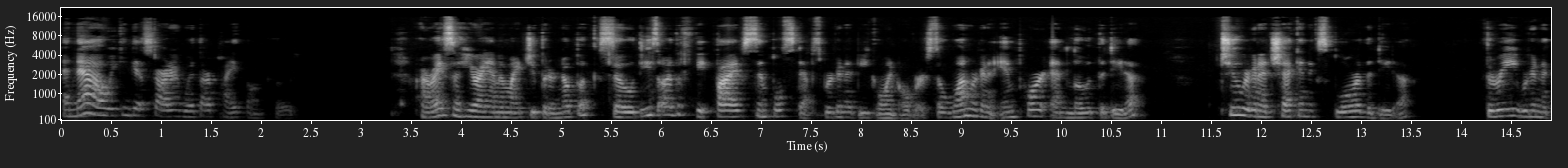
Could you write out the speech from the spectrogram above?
And now we can get started with our Python code. All right, so here I am in my Jupyter Notebook. So these are the five simple steps we're going to be going over. So one, we're going to import and load the data. Two, we're going to check and explore the data. Three, we're going to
